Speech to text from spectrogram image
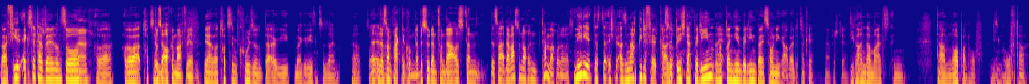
War viel Excel-Tabellen und so, aber aber war trotzdem. Muss ja auch gemacht werden. Ja, war trotzdem cool, so da irgendwie mal gewesen zu sein. Ja, so Äh, das war ein Praktikum. Da bist du dann von da aus dann, das war, da warst du noch in Tambach oder was? Nee, nee, das, ich, also nach Bielefeld quasi. so. Bin ich nach Berlin und Ah, habe ja. dann hier in Berlin bei Sony gearbeitet. Okay, ja, verstehe. Die waren damals in, da am Nordbahnhof, in diesem Hof da.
